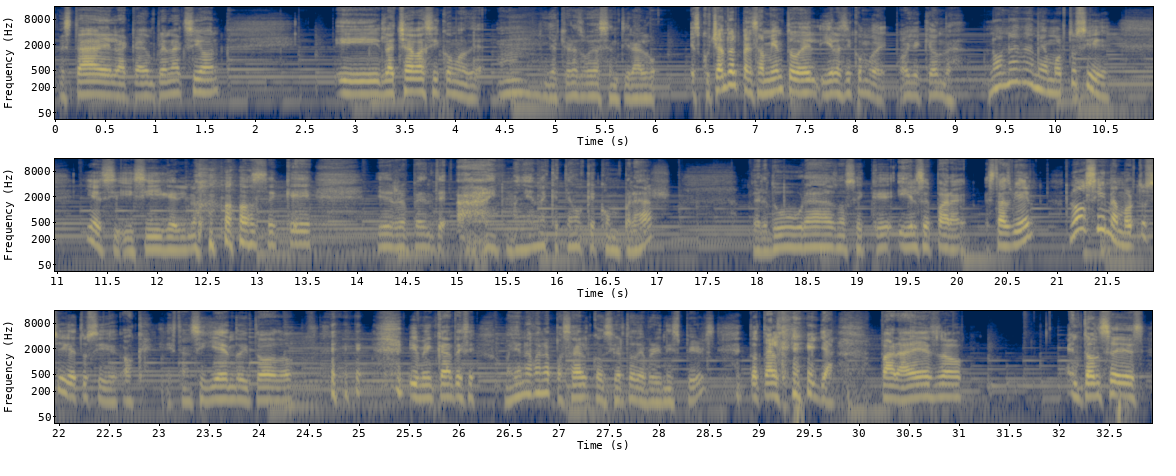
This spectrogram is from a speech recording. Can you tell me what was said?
Está él acá en plena acción. Y la chava así como de, mmm, ¿y a qué horas voy a sentir algo? Escuchando el pensamiento él y él así como de, oye, ¿qué onda? No, nada, mi amor, tú sigue. Y, y sigue y no, no sé qué. Y de repente, ay, mañana que tengo que comprar verduras, no sé qué. Y él se para, ¿estás bien? No, sí, mi amor, tú sigue, tú sigue. Ok, están siguiendo y todo. y me encanta. Dice, mañana van a pasar el concierto de Britney Spears. Total ya, para eso. Entonces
